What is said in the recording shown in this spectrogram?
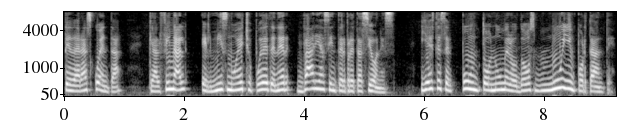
te darás cuenta que al final el mismo hecho puede tener varias interpretaciones. Y este es el punto número dos muy importante.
